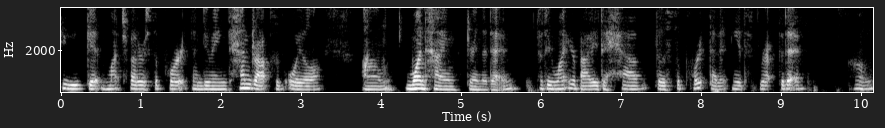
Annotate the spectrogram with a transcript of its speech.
to get much better support than doing 10 drops of oil um, one time during the day because you want your body to have the support that it needs throughout the day. Um,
